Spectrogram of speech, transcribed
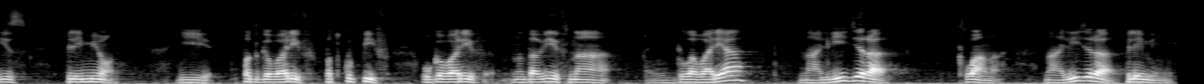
из племен. И подговорив, подкупив уговорив, надавив на главаря, на лидера клана, на лидера племени,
